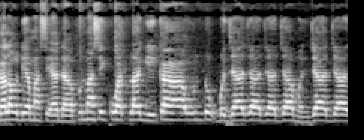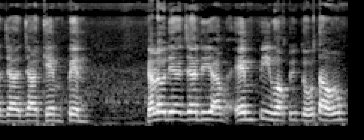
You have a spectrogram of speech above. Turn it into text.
Kalau dia masih ada pun masih kuat lagi kah untuk berjajah-jajah, menjajah-jajah kempen. Kalau dia jadi MP waktu itu, tahu?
